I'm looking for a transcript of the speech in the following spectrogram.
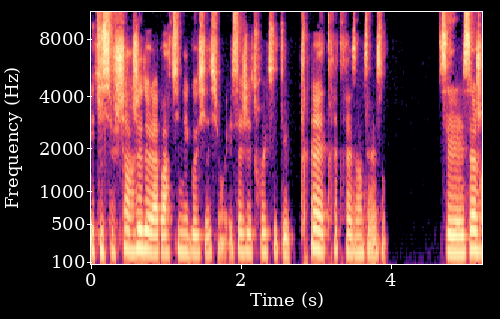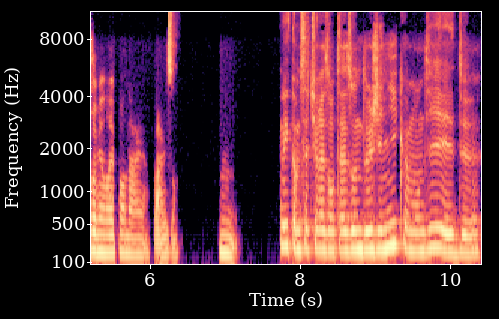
et qui se chargeait de la partie négociation. Et ça, j'ai trouvé que c'était très très très intéressant. C'est ça, je reviendrai pas en arrière, par exemple. Mm. Oui, comme ça, tu restes dans ta zone de génie, comme on dit, et de...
